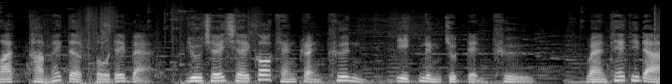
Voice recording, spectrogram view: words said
มัติทำให้เติบโตได้แบบ อยู่เฉยๆก็แข็งแกร่งขึ้น อีกหนึ่งจุดเด่นคือ แหวนเทพธิดา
